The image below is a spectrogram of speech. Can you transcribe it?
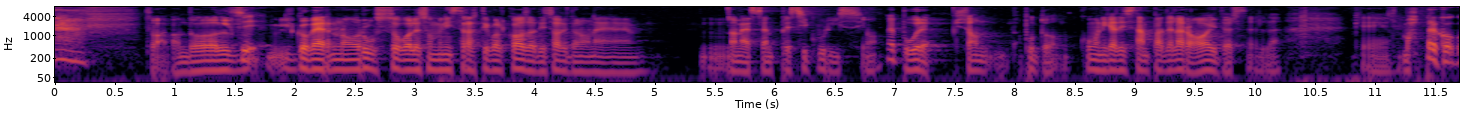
insomma, quando il, Sì. il governo russo vuole somministrarti qualcosa, di solito non è, non è sempre sicurissimo. Eppure ci sono appunto comunicati stampa della Reuters, del- che... boh, Però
